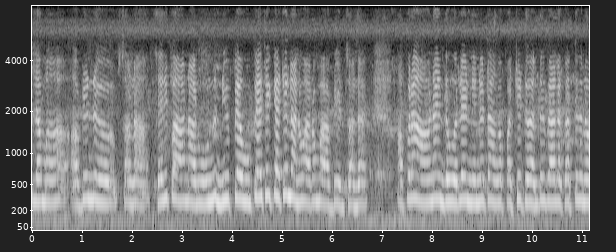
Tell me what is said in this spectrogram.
இல்லைம்மா அப்படின்னு சொன்னான் சரிப்பா நான் ஒன்று நீ பே உன் பேச்சை கேட்டு நான் வரேம்மா அப்படின்னு சொன்னேன் அப்புறம் அவனே இந்த ஊரில் நின்றுட்டு அங்கே படிச்சுட்டு வந்து வேலை கற்றுக்கின்னு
